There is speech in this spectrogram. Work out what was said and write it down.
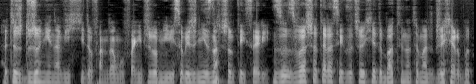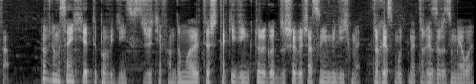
Ale też dużo nienawiści do fandomów. Ani przypomnieli sobie, że nie znoszą tej serii. Z zwłaszcza teraz, jak zaczęły się debaty na temat Grzechia Robota. W pewnym sensie typowy dzień z życia fandomu, ale też taki dzień, którego od dłuższego czasu nie mieliśmy. Trochę smutne, trochę zrozumiałe.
